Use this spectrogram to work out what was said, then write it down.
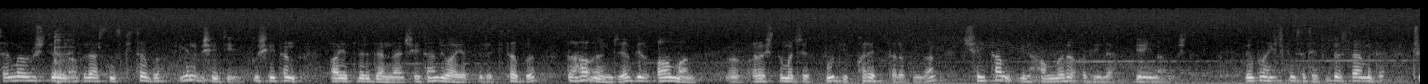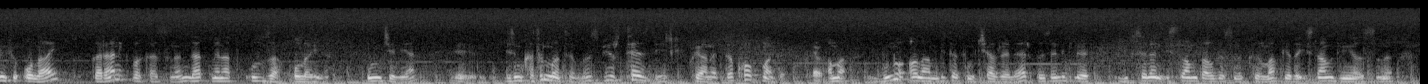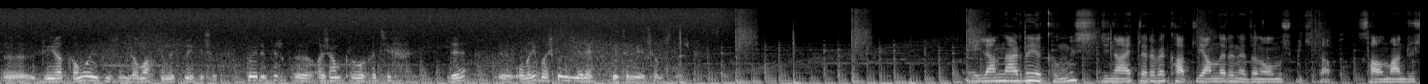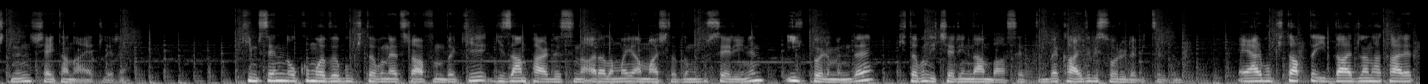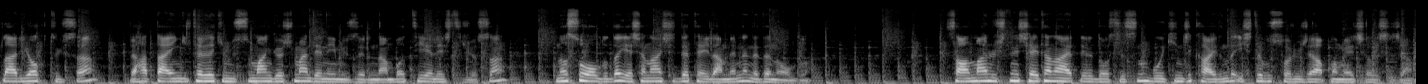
Selman Rushdie'nin affedersiniz kitabı yeni bir şey değil. Bu şeytan ayetleri denilen şeytan rivayetleri kitabı daha önce bir Alman e, araştırmacı Rudi Paret tarafından şeytan ilhamları adıyla yayınlanmıştı. Ve buna hiç kimse tepki göstermedi. Çünkü olay Garanik vakasının Lat Menat Uzza olayını inceleyen e, bizim katılmadığımız bir tezdi. Hiç kıyamette kopmadı. Evet. Ama bunu alan bir takım çevreler özellikle yükselen İslam dalgasını kırmak ya da İslam dünyasını e, dünya kamuoyu gözünde mahkum etmek için böyle bir e, ajan provokatif de e, olayı başka bir yere getirmeye çalıştılar. Eylemlerde yakılmış, cinayetlere ve katliamlara neden olmuş bir kitap. Salman Rushdie'nin Şeytan Ayetleri kimsenin okumadığı bu kitabın etrafındaki gizem perdesini aralamayı amaçladığım bu serinin ilk bölümünde kitabın içeriğinden bahsettim ve kaydı bir soruyla bitirdim. Eğer bu kitapta iddia edilen hakaretler yoktuysa ve hatta İngiltere'deki Müslüman göçmen deneyimi üzerinden Batı'yı eleştiriyorsa nasıl oldu da yaşanan şiddet eylemlerine neden oldu? Salman Rushdie'nin Şeytan Ayetleri dosyasının bu ikinci kaydında işte bu soruyu cevaplamaya çalışacağım.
